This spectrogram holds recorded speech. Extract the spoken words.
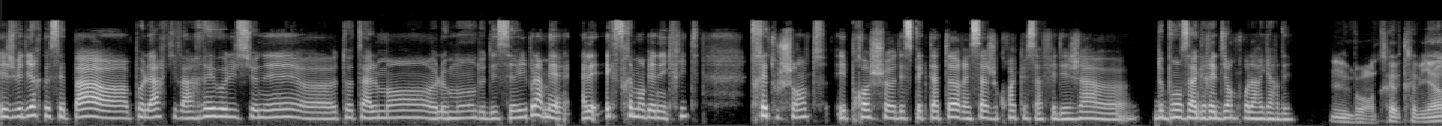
Et je vais dire que c'est pas un polar qui va révolutionner euh, totalement euh, le monde des séries polars, mais elle est extrêmement bien écrite, très touchante et proche des spectateurs. Et ça, je crois que ça fait déjà de bons ingrédients pour la regarder. Mmh, bon, très très bien.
